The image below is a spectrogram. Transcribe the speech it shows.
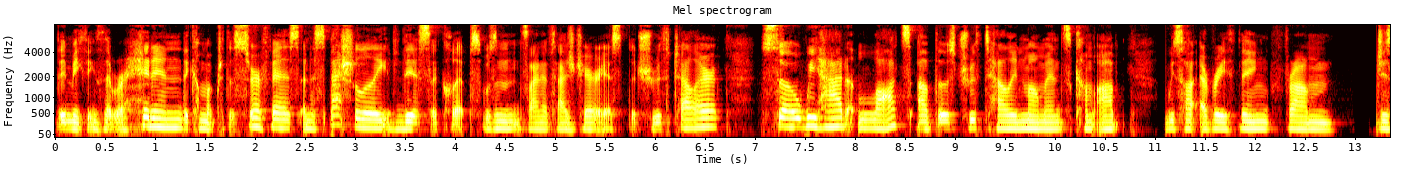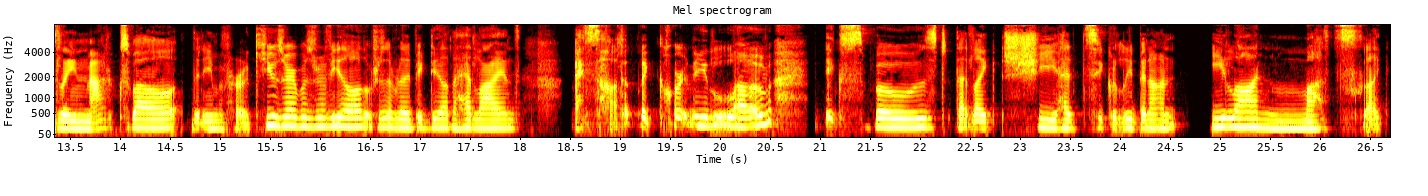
they make things that were hidden, they come up to the surface, and especially this eclipse was in the sign of Sagittarius, the truth teller. So we had lots of those truth telling moments come up. We saw everything from Ghislaine Maxwell, the name of her accuser was revealed, which was a really big deal in the headlines. I saw that like Courtney Love exposed that like she had secretly been on Elon Musk's like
